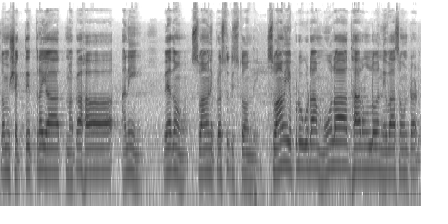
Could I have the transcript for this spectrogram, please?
త్వం శక్తిత్రయాత్మక అని వేదం స్వామిని ప్రస్తుతిస్తోంది. స్వామి ఎప్పుడూ కూడా మూలాధారంలో నివాసం ఉంటాడు.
